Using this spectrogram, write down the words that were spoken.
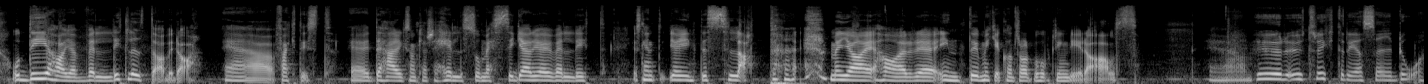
Och det har jag väldigt lite av idag. Eh, faktiskt. Eh, det här liksom kanske hälsomässiga, jag är väldigt, jag, ska inte, jag är inte slapp, men jag har eh, inte mycket kontrollbehov kring det idag alls. Eh. Hur uttryckte det sig då?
